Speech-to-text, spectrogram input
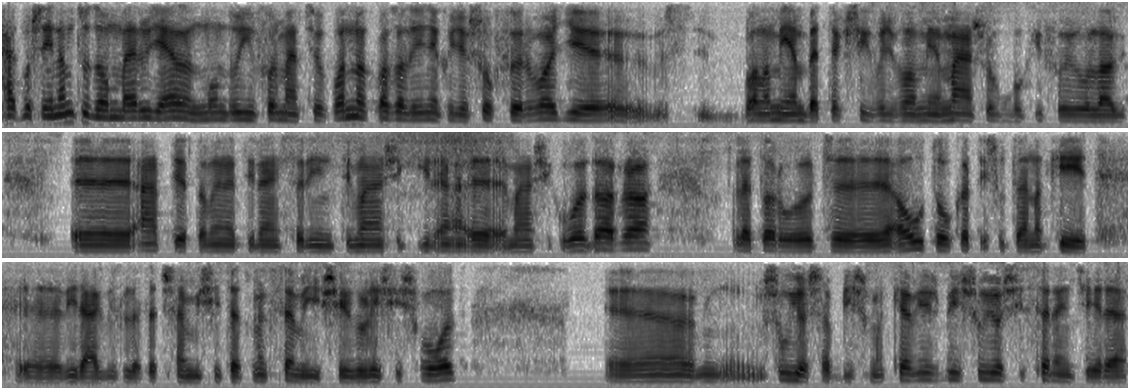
hát most én nem tudom, mert ugye ellentmondó információk vannak. Az a lényeg, hogy a sofőr vagy valamilyen betegség, vagy valamilyen másokból kifolyólag áttért a menetirány szerinti másik, másik oldalra, letarolt autókat, és utána két virágüzletet semmisített meg, személyi sérülés is volt súlyosabb is, meg kevésbé súlyos is. Szerencsére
